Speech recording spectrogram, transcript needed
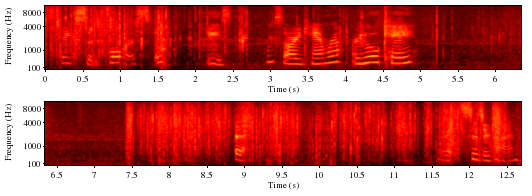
This takes some force. Oh, jeez. I'm sorry, camera. Are you okay? Ugh. Alright, scissor time.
